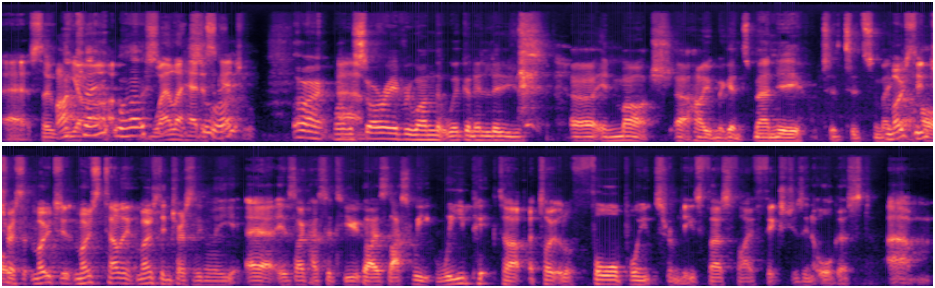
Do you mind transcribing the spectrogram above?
Uh, so we okay, are well, well ahead of right. schedule. All right. Well, um, sorry everyone that we're going to lose uh, in March at home against Man U to, to, to make most interesting. Most most telling. Most interestingly uh, is like I said to you guys last week. We picked up a total of four points from these first five fixtures in August. Um,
